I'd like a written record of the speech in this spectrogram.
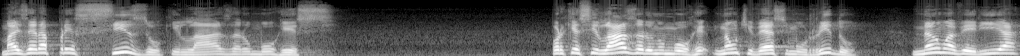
Mas era preciso que Lázaro morresse. Porque se Lázaro não, morre, não tivesse morrido, não haveria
